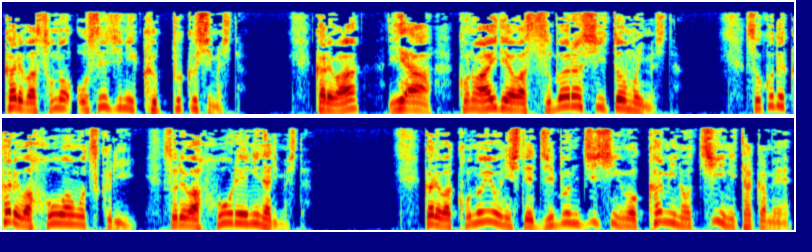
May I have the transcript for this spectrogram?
彼はそのお世辞に屈服しました。彼は、いや、このアイデアは素晴らしいと思いました。そこで彼は法案を作り、それは法令になりました。彼はこのようにして自分自身を神の地位に高め、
